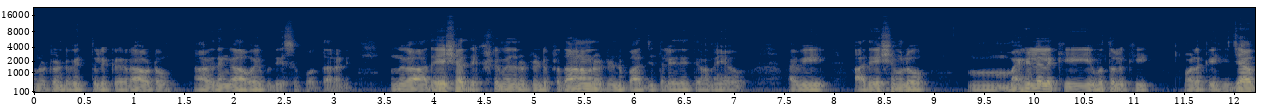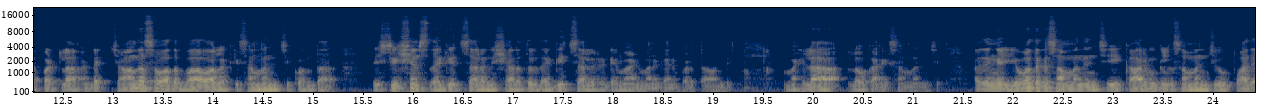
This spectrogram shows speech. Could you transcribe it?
ఉన్నటువంటి వ్యక్తులు ఇక్కడికి రావటం ఆ విధంగా ఆ వైపు తీసుకుపోతారని. ముందుగా ఆ దేశ అధ్యక్షుడి మీద ఉన్నటువంటి ప్రధానమైనటువంటి బాధ్యతలు ఏదైతే ఉన్నాయో అవి ఆ దేశంలో మహిళలకి యువతులకి వాళ్ళకి హిజాబ్ పట్ల అంటే ఛాందసవాద భావాలకి సంబంధించి కొంత రిస్ట్రిక్షన్స్ తగ్గించాలని షరతులు తగ్గించాలని డిమాండ్ మనకు కనపడతా ఉంది. మహిళా లోకానికి సంబంధించి. అదేవిధంగా యువతకు సంబంధించి కార్మికులకు సంబంధించి ఉపాధి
